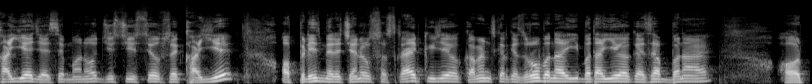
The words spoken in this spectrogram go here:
खाइए, जैसे मन हो, जिस चीज़ से उसे खाइए, और प्लीज़ मेरे चैनल को सब्सक्राइब कीजिए और कमेंट्स करके ज़रूर बनाइए बताइएगा कैसा बना है, और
